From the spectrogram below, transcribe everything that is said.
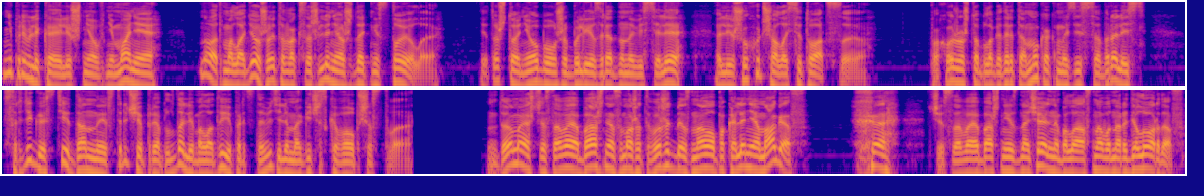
не привлекая лишнего внимания, но от молодежи этого, к сожалению, ожидать не стоило и то, что они оба уже были изрядно навеселе, лишь ухудшало ситуацию. Похоже, что благодаря тому, как мы здесь собрались, среди гостей данной встречи преобладали молодые представители магического общества. «Думаешь, часовая башня сможет выжить без нового поколения магов?» «Ха, часовая башня изначально была основана ради лордов,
